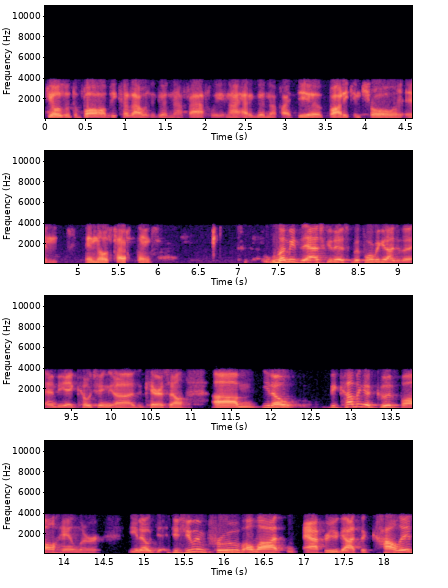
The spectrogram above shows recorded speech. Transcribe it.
skills with the ball because I was a good enough athlete and I had a good enough idea of body control and and those types of things. Let me ask you this before we get onto the NBA coaching uh, carousel. Um, you know, becoming a good ball handler, you know, d- did you improve a lot after you got to college,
